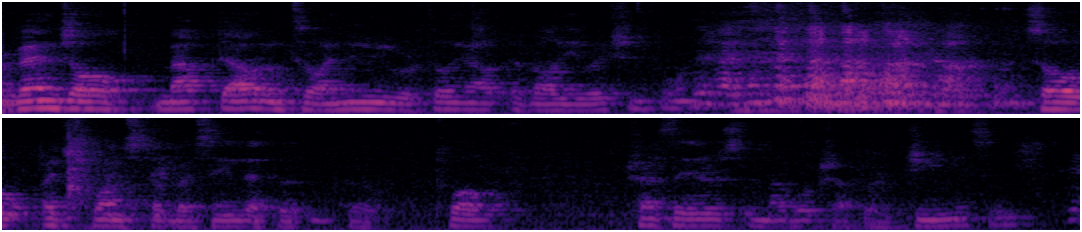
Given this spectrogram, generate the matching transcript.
revenge all mapped out until I knew you were filling out evaluation forms. so I just want to start by saying that the, the 12 translators in my workshop are geniuses.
